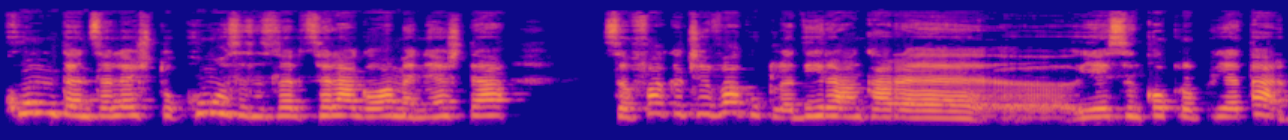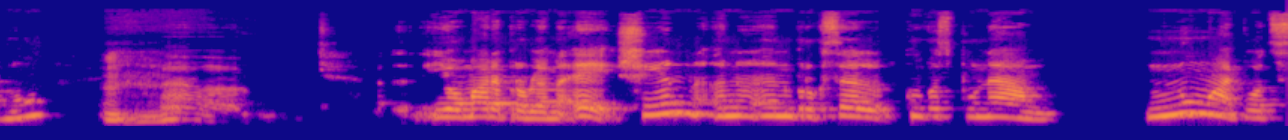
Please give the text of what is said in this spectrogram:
cum te înțelegi tu, cum o să se înțeleagă oamenii ăștia să facă ceva cu clădirea în care ei sunt coproprietari, nu? Uh-huh. E o mare problemă. Ei, și în, în, în Bruxelles, cum vă spuneam, nu mai poți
